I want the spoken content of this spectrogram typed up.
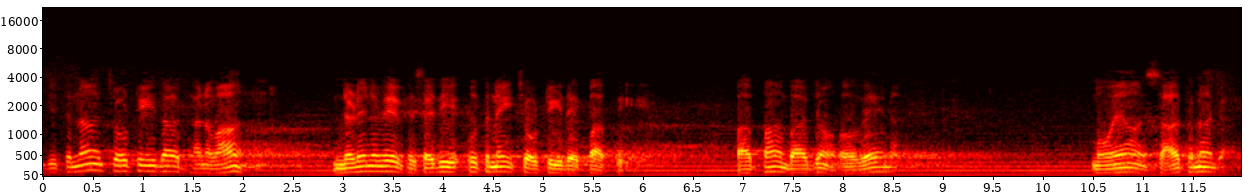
ਜਿਤਨਾ ਚੋਟੀ ਦਾ ਧਨਵਾਨ 99 ਫੀਸਦੀ, ਉਤਨੇ ਹੀ ਚੋਟੀ ਦੇ ਪਾਪੀ। ਪਾਪਾਂ ਬਾਝੋਂ ਹੋਵੇ ਨਾ। ਮੋਇਆ ਸਾਥ ਨਾ ਜਾਏ।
